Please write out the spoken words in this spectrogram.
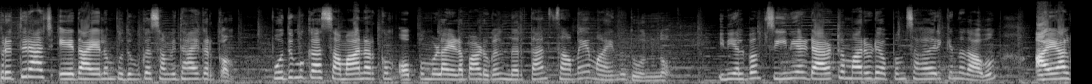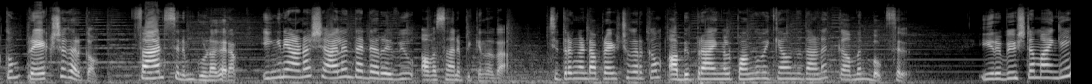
പൃഥ്വിരാജ് ഏതായാലും പുതുമുഖ സംവിധായകർക്കും പുതുമുഖ സമാനർക്കും ഒപ്പമുള്ള ഇടപാടുകൾ നിർത്താൻ സമയമായെന്ന് തോന്നുന്നു. ഇനി അല്പം സീനിയർ ഡയറക്ടർമാരുടെ ഒപ്പം സഹകരിക്കുന്നതാവും അയാൾക്കും പ്രേക്ഷകർക്കും ഫാൻസിനും ഗുണകരം. ഇങ്ങനെയാണ് ശൈലൻ തന്റെ റിവ്യൂ അവസാനിപ്പിക്കുന്നത്. ചിത്രം കണ്ട പ്രേക്ഷകർക്കും അഭിപ്രായങ്ങൾ പങ്കുവയ്ക്കാവുന്നതാണ് കമന്റ് ബോക്സിൽ ഈ റിവ്യൂ ഇഷ്ടമായെങ്കിൽ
